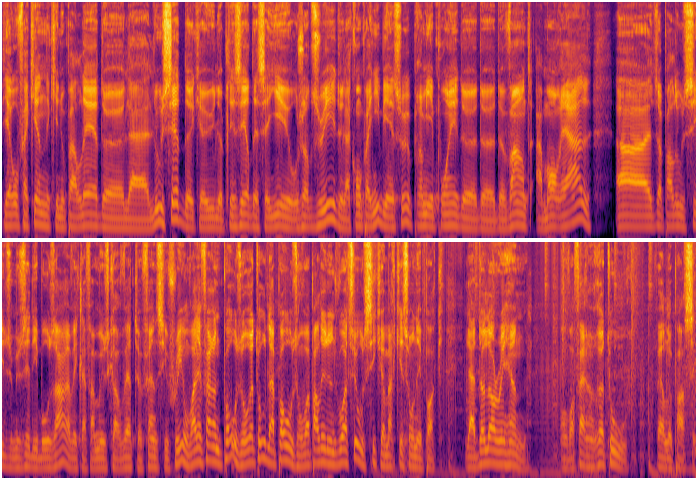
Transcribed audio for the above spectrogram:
Pierre Ofakin qui nous parlait de la Lucide qui a eu le plaisir d'essayer aujourd'hui, de la compagnie, bien sûr, premier point de, vente à Montréal. Euh, il a parlé aussi du Musée des Beaux-Arts avec la fameuse Corvette Fancy Free. On va aller faire une pause. Au retour de la pause, on va parler d'une voiture aussi qui a marqué son époque, la DeLorean. On va faire un retour vers le passé.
